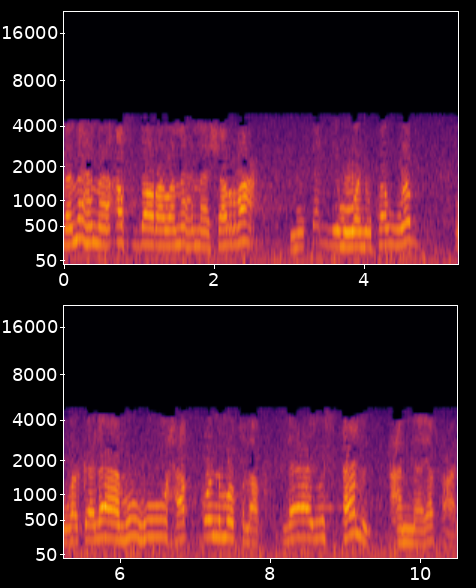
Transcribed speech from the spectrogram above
فمهما أصدر ومهما شرع نسلم ونفوض وكلامه حق مطلق لا يسأل عما يفعل.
